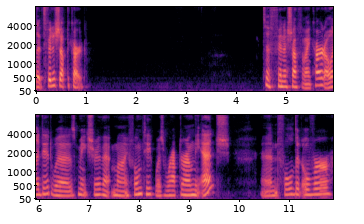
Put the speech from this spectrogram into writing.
Let's finish up the card. To finish off my card, all I did was make sure that my foam tape was wrapped around the edge and fold it over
